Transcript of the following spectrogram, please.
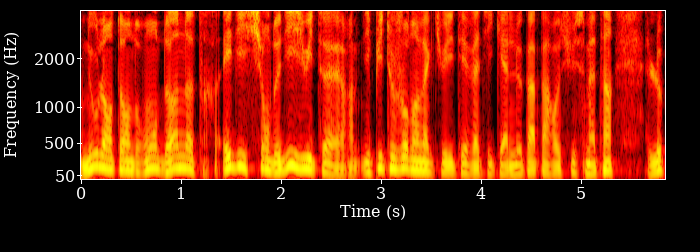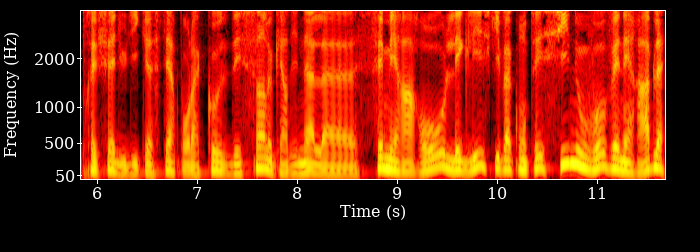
Nous l'entendrons dans notre édition de 18h. Et puis toujours dans l'actualité vaticane, le pape a reçu ce matin le préfet du dicaster pour la cause des saints, le cardinal euh, Semeraro l'église qui va compter six nouveaux vénérables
